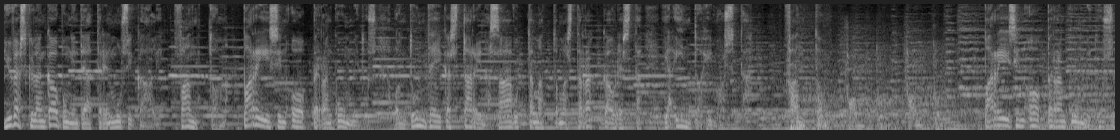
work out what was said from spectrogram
Jyväskylän kaupunginteatterin musikaali Phantom, Pariisin oopperan kummitus, on tunteikas tarina saavuttamattomasta rakkaudesta ja intohimosta. Phantom. Pariisin oopperan kummitus.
